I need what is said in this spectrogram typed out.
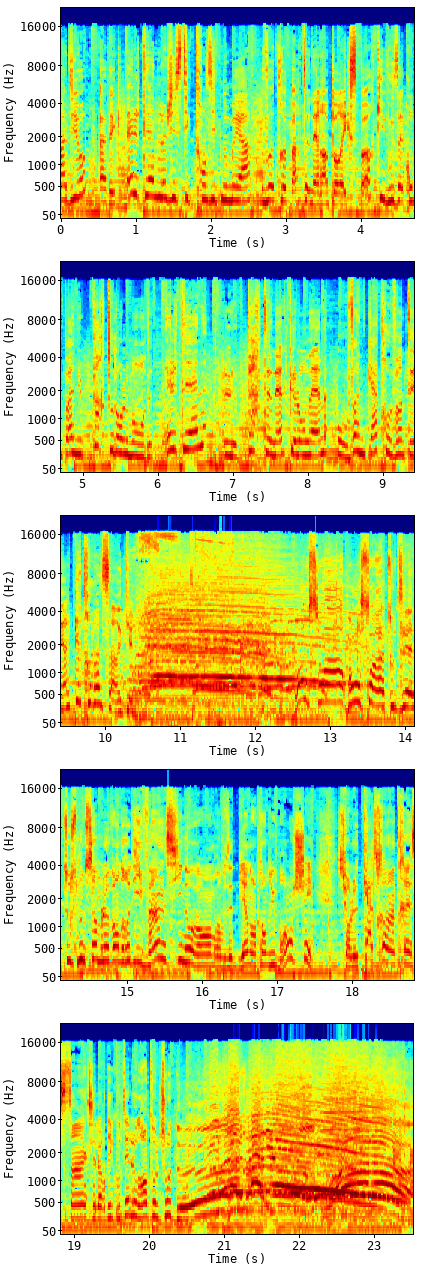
radio avec LTN Logistique Transit Nouméa, votre partenaire import-export qui vous accompagne partout dans le monde. LTN, le partenaire que l'on aime au 24 21 85. Bonsoir, bonsoir à toutes et à tous. Nous sommes le vendredi 26 novembre. Vous êtes bien entendu branchés sur le 93.5. C'est l'heure d'écouter le grand talk show de Radio. Voilà.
